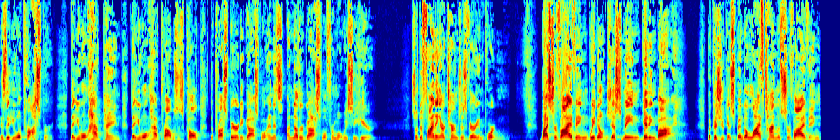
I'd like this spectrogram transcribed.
is that you will prosper, that you won't have pain, that you won't have problems. It's called the prosperity gospel, and it's another gospel from what we see here. So defining our terms is very important. By surviving, we don't just mean getting by. Because you can spend a lifetime of surviving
